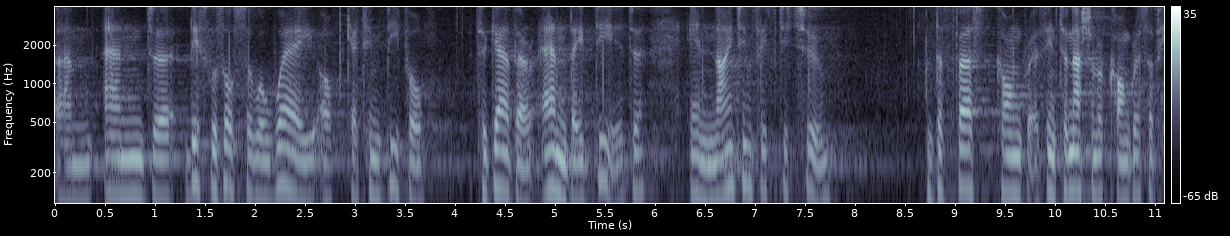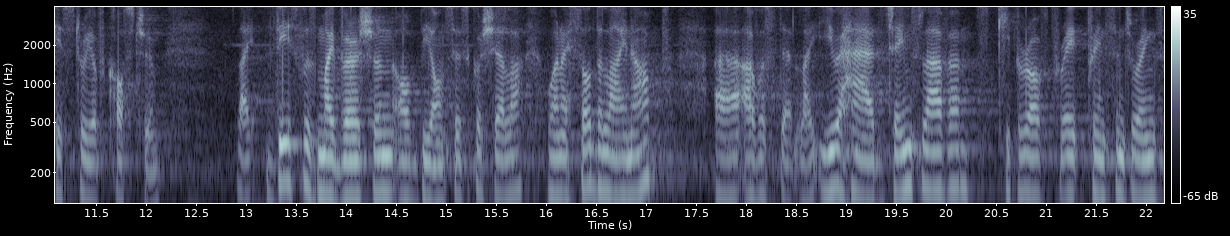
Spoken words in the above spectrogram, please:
um, and uh, this was also a way of getting people together, and they did in 1952, the first Congress, International Congress of History of Costume. Like, this was my version of Beyonce's Coachella. When I saw the lineup, uh, I was that, like, you had James Laver, keeper of prints and drawings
